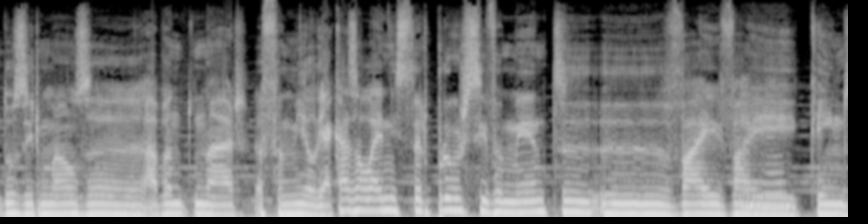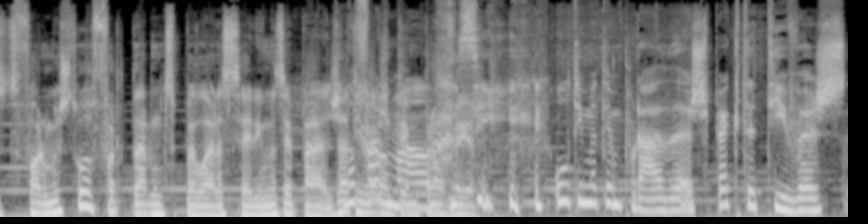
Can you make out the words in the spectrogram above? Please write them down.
dos irmãos a abandonar a família. A casa Lannister progressivamente uh, vai, vai caindo de forma. Estou a fartar-me de spoiler a série, mas é pá, já não tiveram tempo mal. para ver. Sim. Última temporada, expectativas.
